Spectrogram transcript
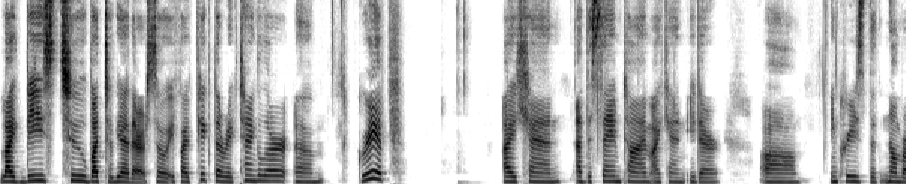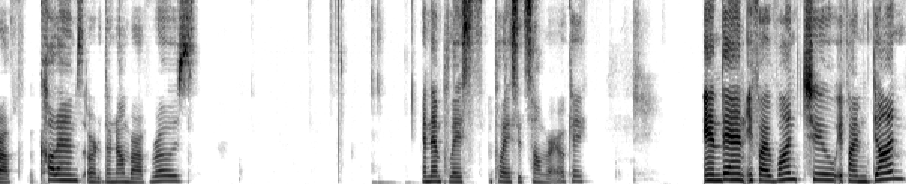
like these two but together. So if I pick the rectangular um, grip, I can, at the same time, I can either uh, increase the number of columns or the number of rows and then place place it somewhere okay and then if I want to if I'm done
